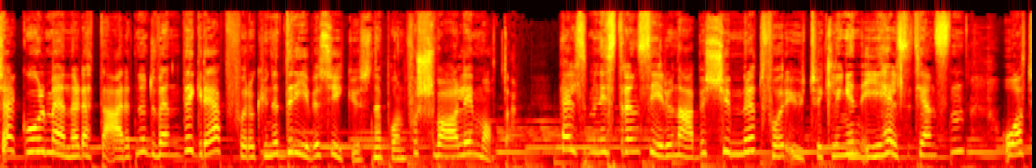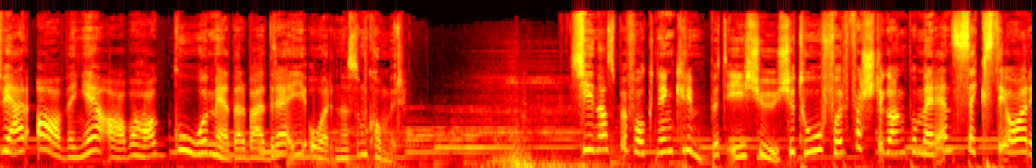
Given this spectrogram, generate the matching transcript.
Kjerkol mener dette er et nødvendig grep for å kunne drive sykehusene på en forsvarlig måte. Helseministeren sier hun er bekymret for utviklingen i helsetjenesten, og at vi er avhengige av å ha gode medarbeidere i årene som kommer. Kinas befolkning krympet i 2022 for første gang på mer enn 60 år,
